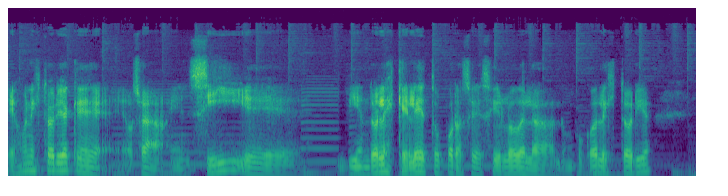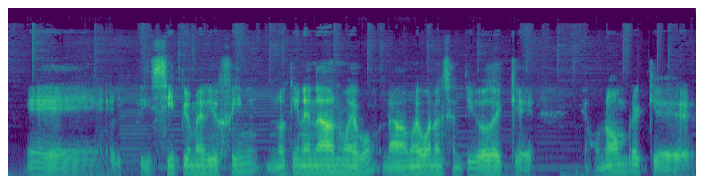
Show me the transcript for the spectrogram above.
es una historia que, o sea, en sí, eh, viendo el esqueleto, por así decirlo, de la, un poco de la historia, eh, el principio, medio fin, no tiene nada nuevo, nada nuevo en el sentido de que es un hombre que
